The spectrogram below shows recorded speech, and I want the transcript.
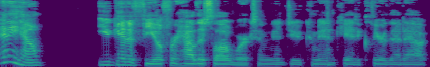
Anyhow, you get a feel for how this all works. I'm going to do Command K to clear that out.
